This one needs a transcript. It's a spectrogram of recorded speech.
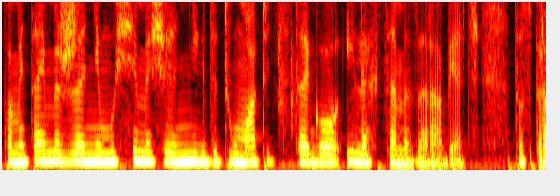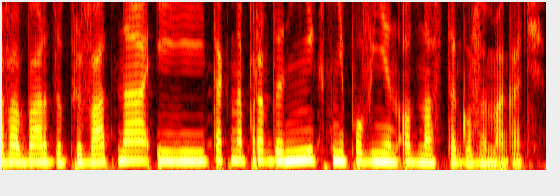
Pamiętajmy, że nie musimy się nigdy tłumaczyć z tego, ile chcemy zarabiać. To sprawa bardzo prywatna i tak naprawdę nikt nie powinien od nas tego wymagać.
